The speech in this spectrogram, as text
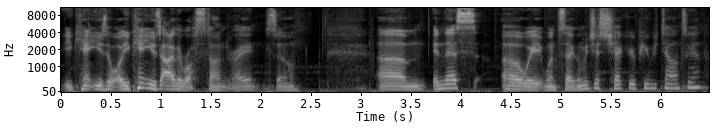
you can't use it. Well, you can't use either while stunned, right? So um, in this, oh wait, one second. Let me just check your PP talents again.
